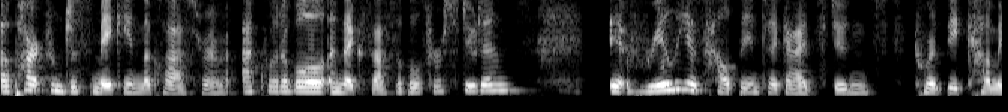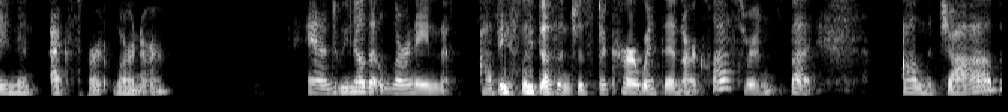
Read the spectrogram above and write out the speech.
apart from just making the classroom equitable and accessible for students, it really is helping to guide students toward becoming an expert learner. And we know that learning obviously doesn't just occur within our classrooms, but on the job,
